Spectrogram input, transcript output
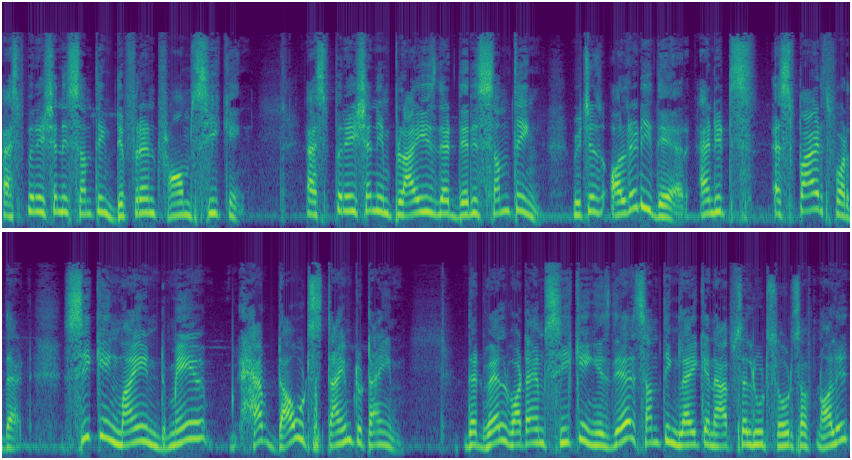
Aspiration is something different from seeking aspiration implies that there is something which is already there and it aspires for that. Seeking mind may have doubts time to time that well what i am seeking is there something like an absolute source of knowledge?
